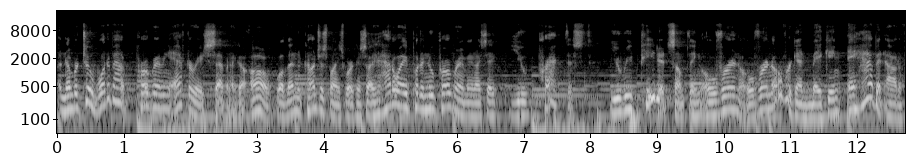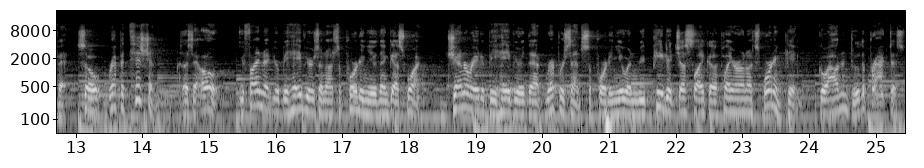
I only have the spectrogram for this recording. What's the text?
Uh, number two, what about programming after age seven? I go, oh, well, then the conscious mind's working. So I, how do I put a new program in? I say, you practiced. You repeated something over and over and over again, making a habit out of it. So repetition. So I say, oh, you find that your behaviors are not supporting you, then guess what? Generate a behavior that represents supporting you and repeat it just like a player on a sporting team go out and do the practice.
